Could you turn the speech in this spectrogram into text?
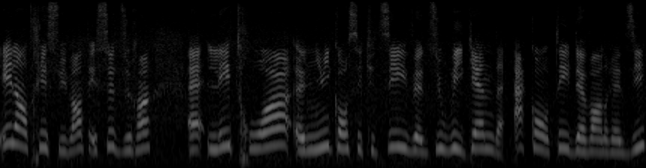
et l'entrée suivante, et ce durant euh, les trois euh, nuits consécutives du week-end à compter de vendredi.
